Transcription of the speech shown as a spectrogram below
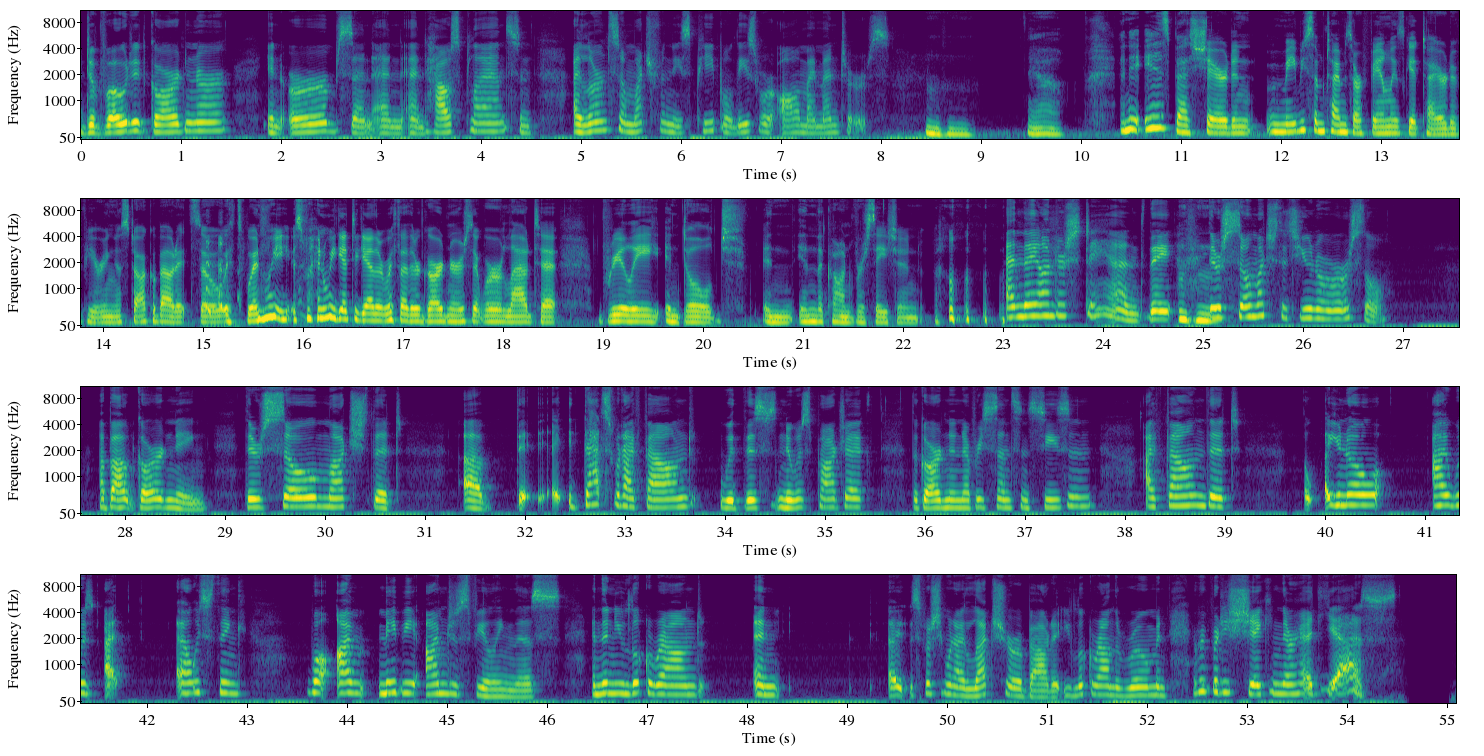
devoted gardener in herbs and, and, and houseplants. And I learned so much from these people. These were all my mentors. Mm-hmm. Yeah. And it is best shared, and maybe sometimes our families get tired of hearing us talk about it. So it's when we it's when we get together with other gardeners that we're allowed to really indulge in in the conversation. and they understand. They mm-hmm. there's so much that's universal about gardening. There's so much that uh, th- that's what I found with this newest project, the garden in every sense and season. I found that you know, I was I, I always think, well, I'm maybe I'm just feeling this, and then you look around, and uh, especially when I lecture about it, you look around the room and everybody's shaking their head, yes.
